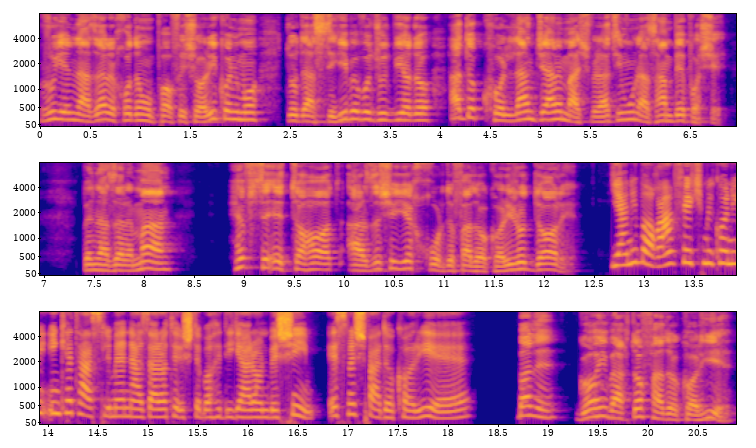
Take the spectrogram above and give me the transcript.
روی نظر خودمون پافشاری کنیم و دو دستگی به وجود بیاد و حتی کلا جمع مشورتیمون از هم بپاشه. به نظر من حفظ اتحاد ارزش یک خورده فداکاری رو داره. یعنی واقعا فکر می‌کنین این که تسلیم نظرات اشتباه دیگران بشیم اسمش فداکاریه؟ بله گاهی وقتا فداکاریه.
